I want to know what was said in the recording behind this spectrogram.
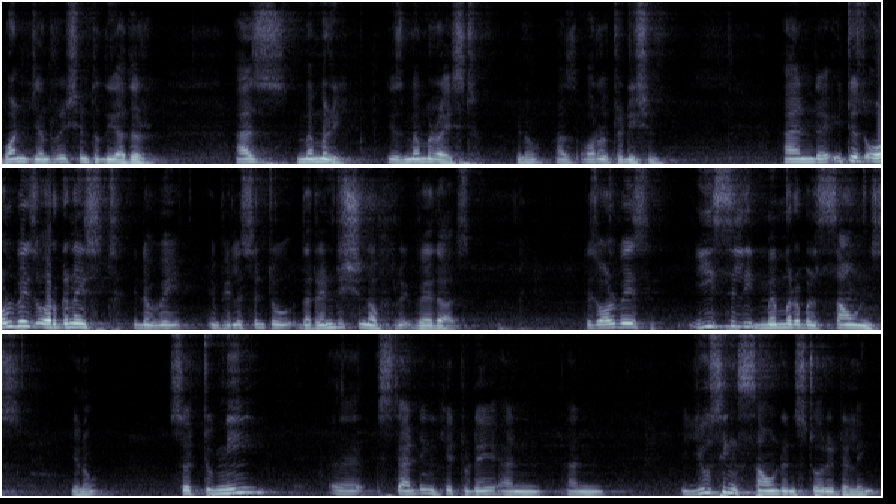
one generation to the other as memory, is memorized, you know, as oral tradition. And uh, it is always organized in a way, if you listen to the rendition of Vedas, it is always easily memorable sounds, you know. So to me, uh, standing here today and, and using sound in storytelling,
